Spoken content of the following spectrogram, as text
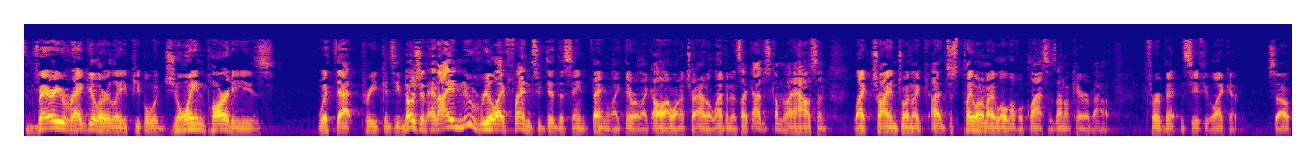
very regularly people would join parties with that preconceived notion. And I knew real life friends who did the same thing. Like they were like, "Oh, I want to try out 11." It's like, "I just come to my house and like try and join. Like, I just play one of my low level classes I don't care about for a bit and see if you like it." So.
